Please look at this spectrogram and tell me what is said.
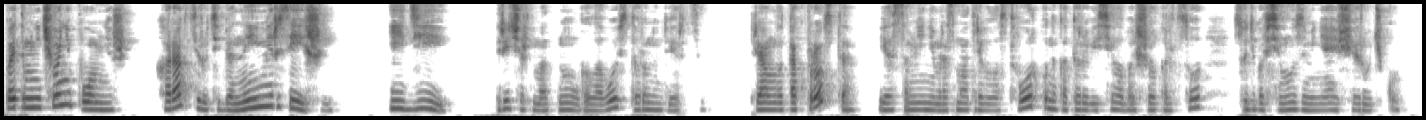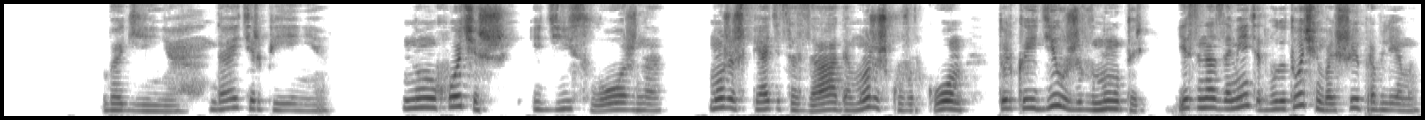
поэтому ничего не помнишь. Характер у тебя наимерзейший. Иди. Ричард мотнул головой в сторону дверцы. Прям вот так просто? Я с сомнением рассматривала створку, на которой висело большое кольцо, судя по всему, заменяющее ручку. Богиня, дай терпение. Ну, хочешь, иди сложно. Можешь пятиться задом, можешь кувырком, только иди уже внутрь. Если нас заметят, будут очень большие проблемы».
